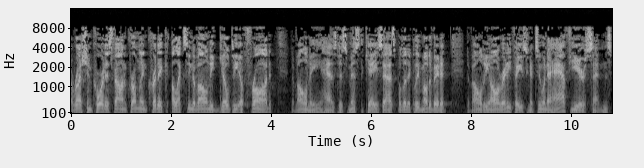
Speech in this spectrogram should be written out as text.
A Russian court has found Kremlin critic Alexei Navalny guilty of fraud. Navalny has dismissed the case as politically motivated. Navalny already facing a two and a half year sentence,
